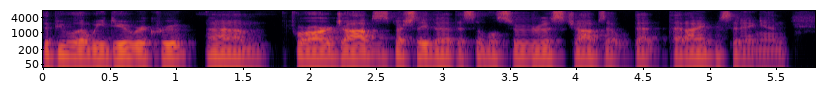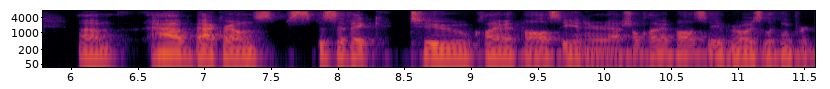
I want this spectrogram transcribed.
the people that we do recruit um, for our jobs, especially the, the civil service jobs that, that, that I'm sitting in, um, have backgrounds specific to climate policy and international climate policy. We're always looking for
